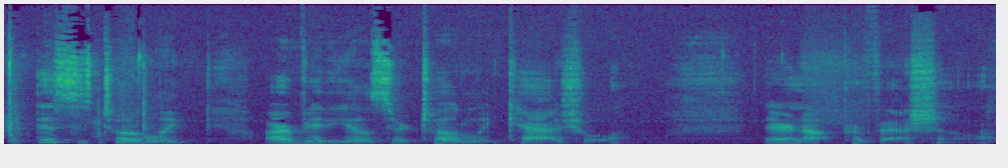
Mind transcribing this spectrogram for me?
But this is totally, our videos are totally casual. They're not professional.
